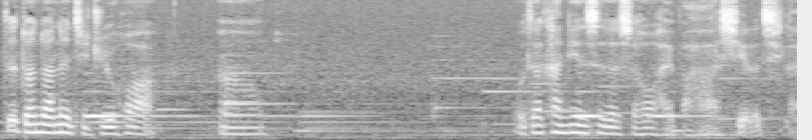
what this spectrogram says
这短短的几句话，嗯，我在看电视的时候还把它写了起来。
